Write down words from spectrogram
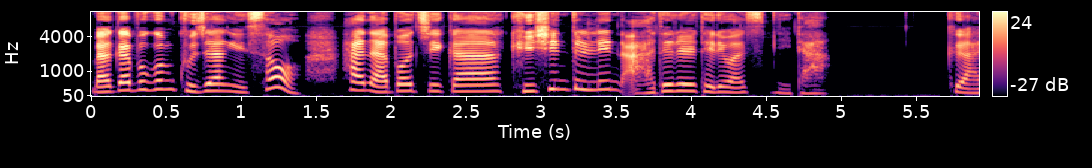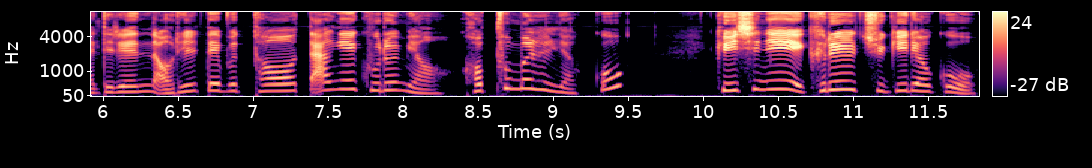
마가복음 9장에서 한 아버지가 귀신 들린 아들을 데려왔습니다. 그 아들은 어릴 때부터 땅에 구르며 거품을 흘렸고 귀신이 그를 죽이려고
